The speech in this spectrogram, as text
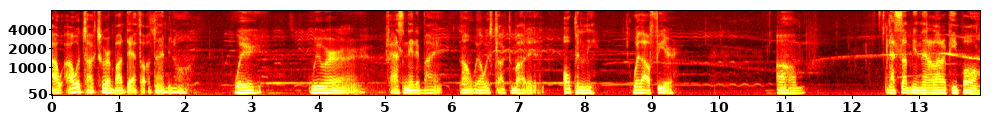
I, I would talk to her about death all the time. You know, we we were fascinated by it. No, we always talked about it openly, without fear. Um, that's something that a lot of people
